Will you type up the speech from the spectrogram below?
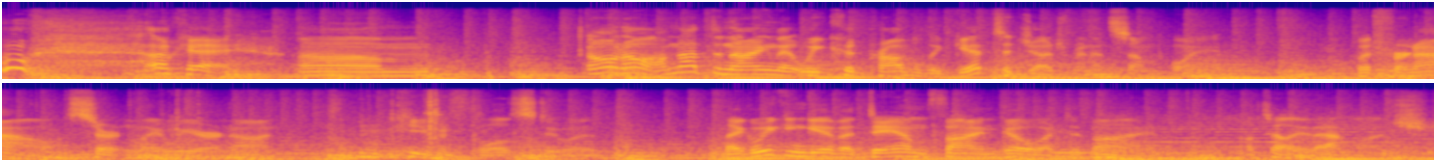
Whew. Okay. Um, Oh no, I'm not denying that we could probably get to Judgment at some point. But for now, certainly we are not even close to it. Like, we can give a damn fine go at Divine. I'll tell you that much.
